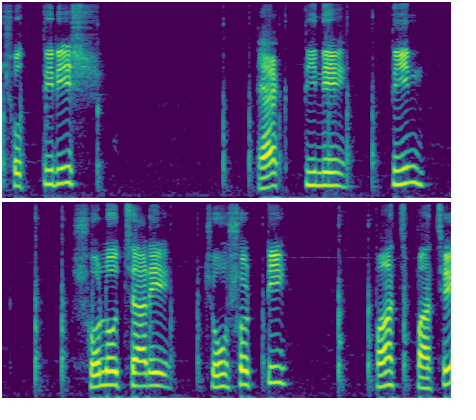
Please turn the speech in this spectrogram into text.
ছত্রিশ, এক তিনে তিন, ষোলো চারে চৌষট্টি, পাঁচ পাঁচে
